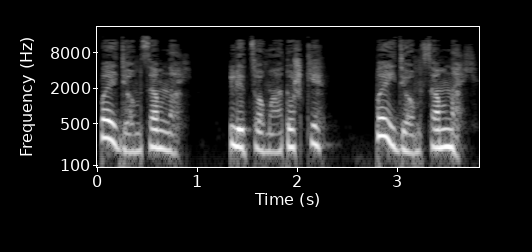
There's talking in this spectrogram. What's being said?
«Пойдем со мной». Лицо матушки «Пойдем со мной».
